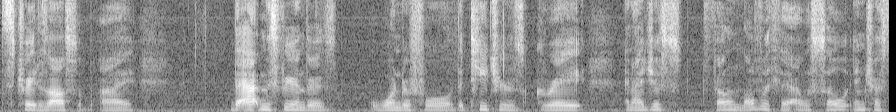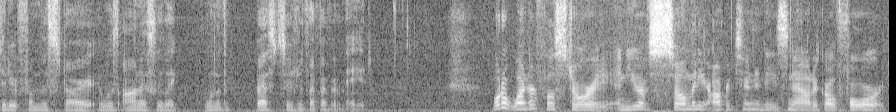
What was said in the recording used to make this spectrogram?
this trade is awesome." I the atmosphere in there is wonderful. The teacher's great, and I just fell in love with it. I was so interested in it from the start. It was honestly like one of the best decisions I've ever made. What a wonderful story. And you have so many opportunities now to go forward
